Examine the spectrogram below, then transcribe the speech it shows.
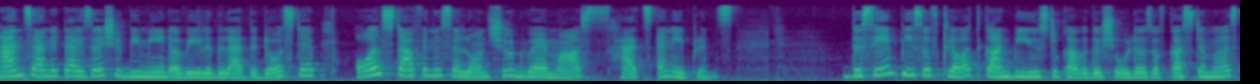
Hand sanitizer should be made available at the doorstep all staff in the salon should wear masks, hats, and aprons. The same piece of cloth can't be used to cover the shoulders of customers.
